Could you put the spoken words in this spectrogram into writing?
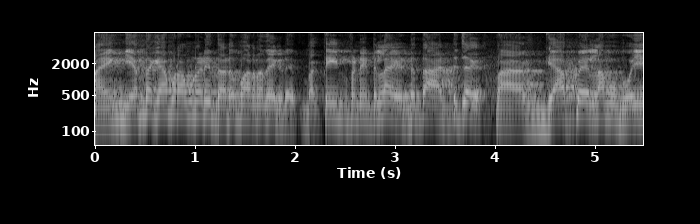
நான் எங்க எந்த கேமரா முன்னாடி தடுமாறினதே கிடையாது. பக்தி இன்ஃபினிட் எடுத்து எடுத்து அடிச்ச கேப்பே இல்லாமல் போய்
